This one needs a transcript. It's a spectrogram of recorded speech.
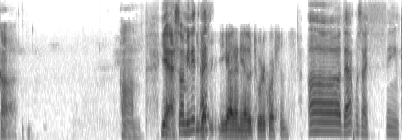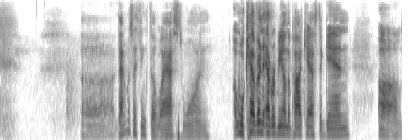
Uh, um, yeah. So I mean, it. You I, got you got any other Twitter questions? uh, that was I think. Uh, that was I think the last one. Uh, will Kevin ever be on the podcast again? Um,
